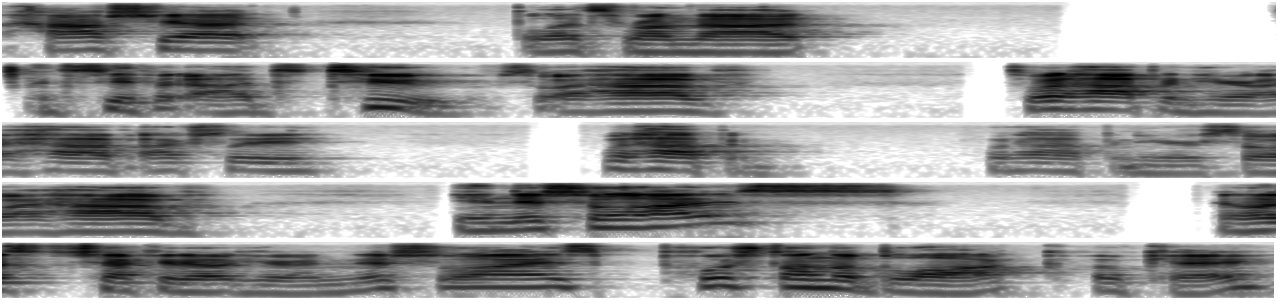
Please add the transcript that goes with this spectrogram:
hash yet, but let's run that and see if it adds two. So I have, so what happened here? I have actually, what happened? What happened here? So I have initialize, and let's check it out here. Initialize, pushed on the block. Okay.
